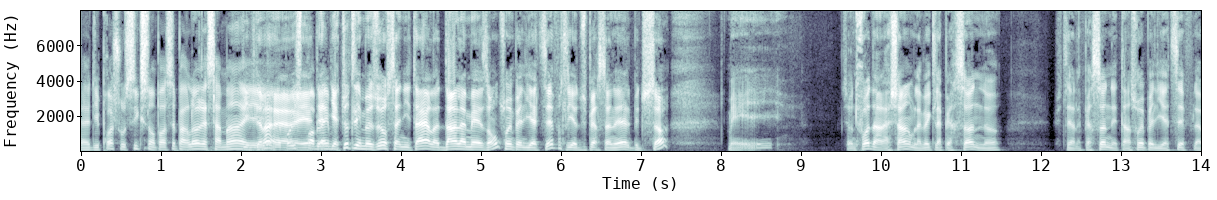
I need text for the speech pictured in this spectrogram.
Euh, des proches aussi qui sont passés par là récemment Évidemment, pas eu ce il y a- problème. il y, a toutes les mesures sanitaires là, dans la maison, de soins palliatifs, parce qu'il y a du personnel et tout ça. Mais une fois dans la chambre avec la personne, là. Je veux dire, la personne est en soins palliatifs. là,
